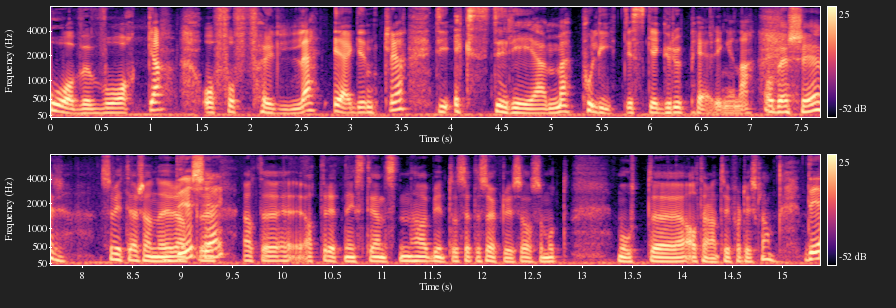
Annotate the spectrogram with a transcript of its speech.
overvåke og forfølge, egentlig, de ekstreme politiske grupperingene. Og det skjer? Så vidt jeg skjønner. At, at, at, Etterretningstjenesten har begynt å sette søkelyset også mot mot uh, Alternativ for Tyskland? Det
